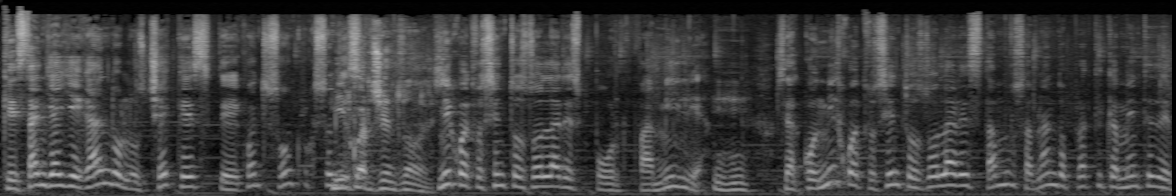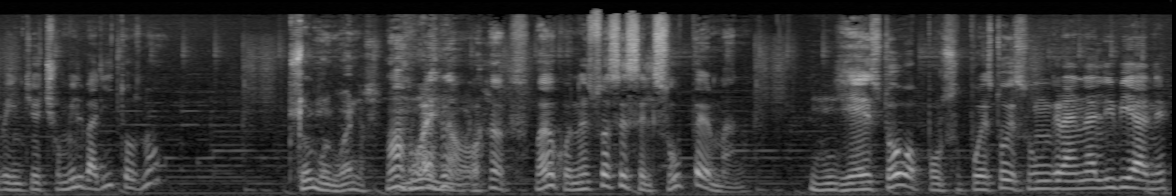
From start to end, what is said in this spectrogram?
que están ya llegando los cheques de ¿cuántos son? Creo que son 1.400 dólares. 1.400 dólares por familia. O sea, con 1.400 dólares estamos hablando prácticamente de 28 mil varitos, ¿no? Son muy buenos. Ah, Muy, bueno, muy buenos. bueno, con esto haces el Superman. Y esto, por supuesto, es un gran aliviane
